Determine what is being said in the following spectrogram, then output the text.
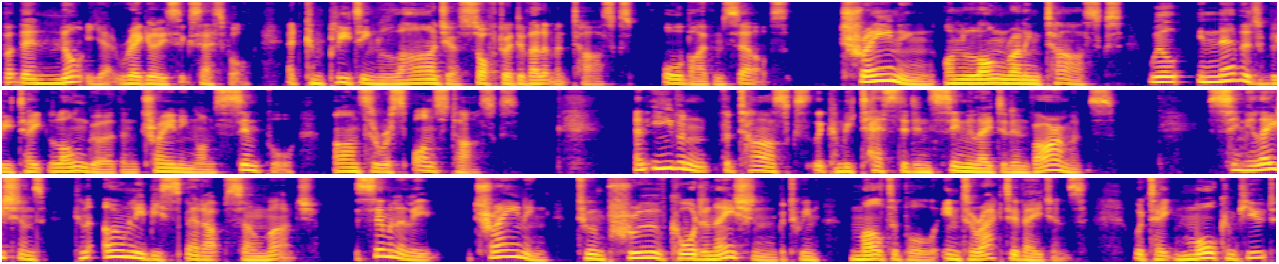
but they're not yet regularly successful at completing larger software development tasks all by themselves. Training on long running tasks will inevitably take longer than training on simple answer response tasks. And even for tasks that can be tested in simulated environments, simulations can only be sped up so much. Similarly, training to improve coordination between multiple interactive agents would take more compute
